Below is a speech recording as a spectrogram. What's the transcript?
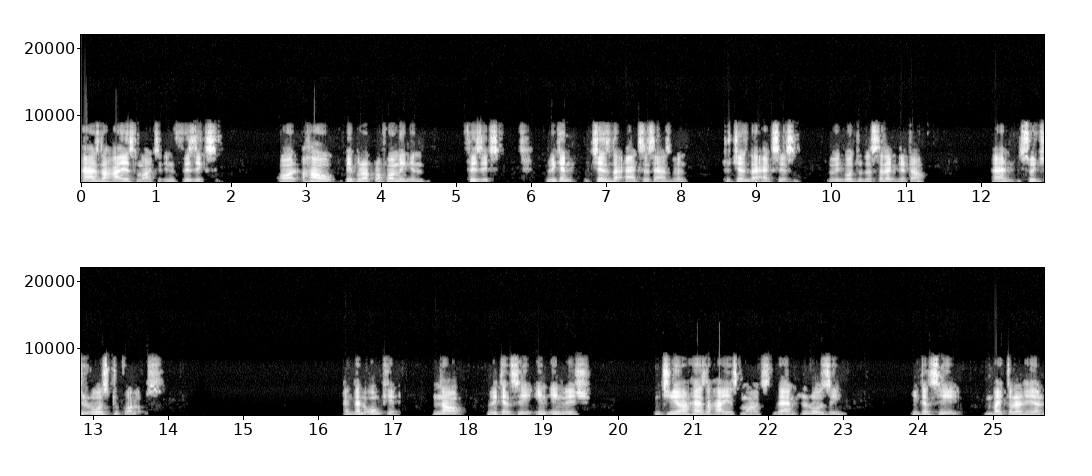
has the highest marks in physics or how people are performing in physics, we can change the axis as well. To change the axis, we go to the select data and switch rows to columns. And then OK. Now we can see in English, Gia has the highest marks than Rosie. You can see by color here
